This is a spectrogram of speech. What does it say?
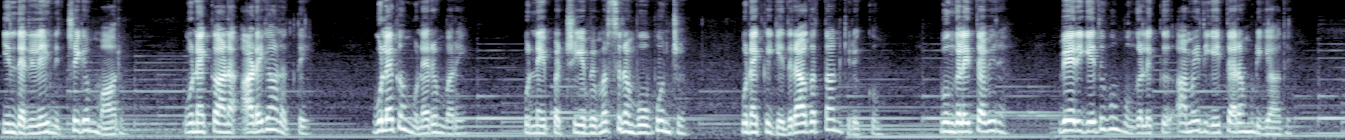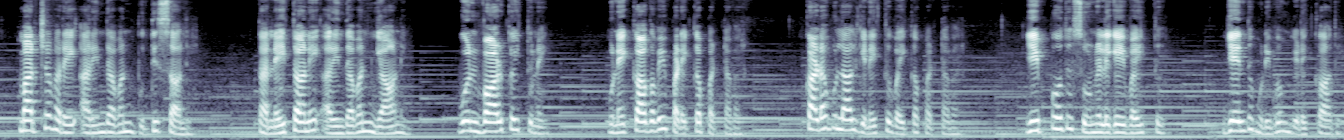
இந்த நிலை நிச்சயம் மாறும். உனக்கான அடையாளத்தை உலகம் உணரும் வரை. உன்னை பற்றிய விமர்சனம் ஒவ்வொன்றும் உனக்கு எதிராகத்தான் இருக்கும். உங்களைத் தவிர வேறு எதுவும் உங்களுக்கு அமைதியை தர முடியாது. மற்றவரை அறிந்தவன் புத்திசாலி. தன்னைத்தானே அறிந்தவன் ஞானி. உன் வாழ்க்கை துணை. உனக்காகவே படைக்கப்பட்டவர். கடவுளால் இணைத்து வைக்கப்பட்டவர். இப்போது சூழ்நிலையை வைத்து எந்த முடிவும் எடுக்காது.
